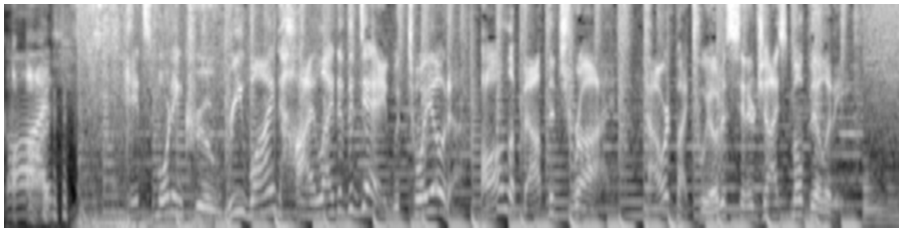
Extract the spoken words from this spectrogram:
gosh. HITZ Morning Crew Rewind Highlight of the Day with Toyota. All about the drive. Powered by Toyota Synergized Mobility.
